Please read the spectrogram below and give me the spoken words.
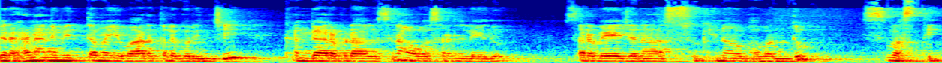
గ్రహణ నిమిత్తమై వార్తల గురించి కంగారు పడాల్సిన అవసరం లేదు. సర్వేజన సుఖినో భవంతు. స్వస్తి.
